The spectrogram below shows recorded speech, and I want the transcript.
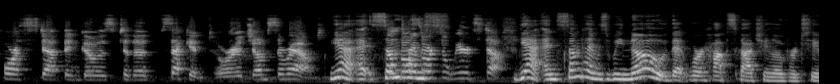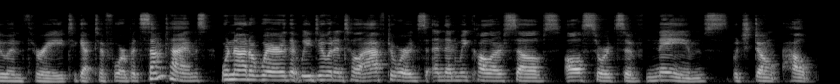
fourth step and goes to the second or it jumps around. Yeah sometimes all sorts of weird stuff. Yeah and sometimes we know that we're hopscotching over two and three to get to four but sometimes we're not aware that we do it until afterwards and then we call ourselves all sorts of names which don't help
